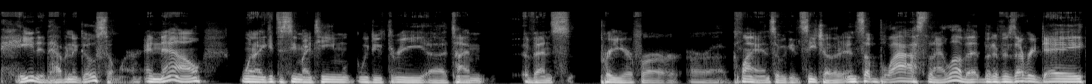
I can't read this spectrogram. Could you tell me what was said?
hated having to go somewhere. And now when I get to see my team, we do three uh, time events per year for our, our uh, clients so we can see each other. And it's a blast and I love it. But if it's every day,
